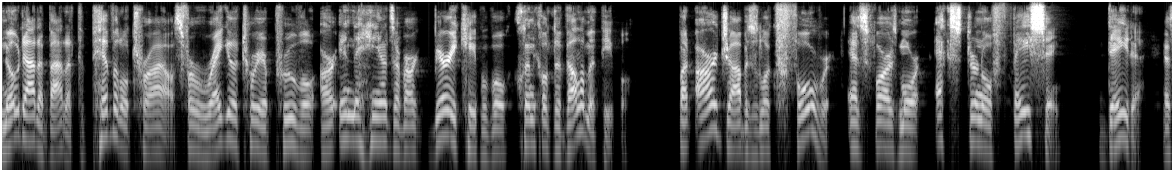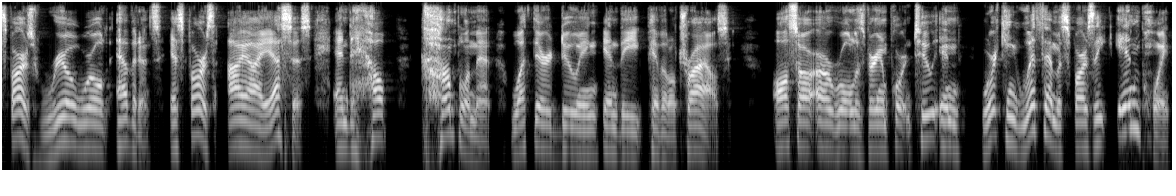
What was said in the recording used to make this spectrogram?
No doubt about it, the pivotal trials for regulatory approval are in the hands of our very capable clinical development people. But our job is to look forward as far as more external facing data, as far as real world evidence, as far as IISs, and to help complement what they're doing in the pivotal trials. Also, our role is very important too in working with them as far as the endpoint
